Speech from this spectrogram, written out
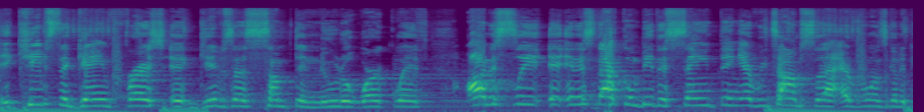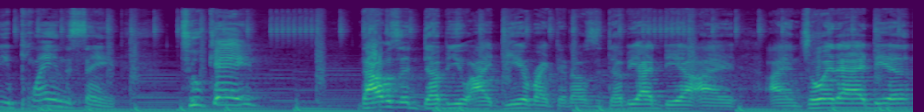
It keeps the game fresh. It gives us something new to work with. Honestly it, and it's not going to be the same thing every time so that everyone's going to be playing the same. 2k that was a w idea right there. That was a w idea i i enjoy that idea.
